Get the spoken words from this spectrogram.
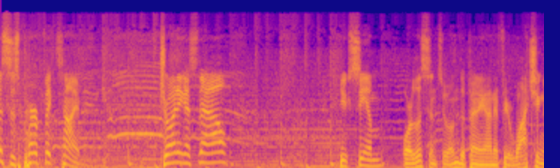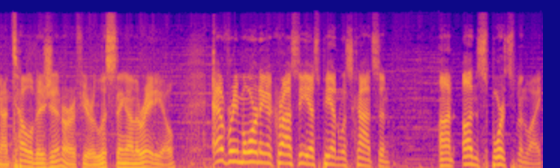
This is perfect timing. Joining us now, You see him or listen to him, depending on if you're watching on television or if you're listening on the radio, every morning across ESPN Wisconsin on Unsportsmanlike.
